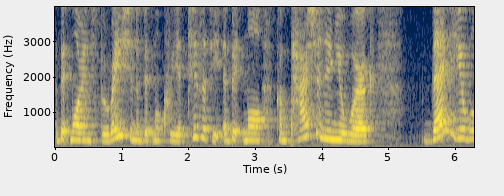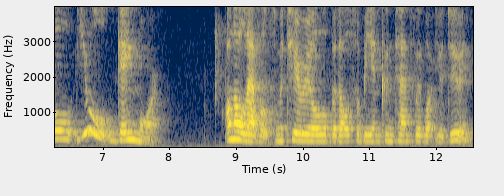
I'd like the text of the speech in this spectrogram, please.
a bit more inspiration, a bit more creativity, a bit more compassion in your work, then you will you will gain more on all levels, material, but also being content with what you're doing.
